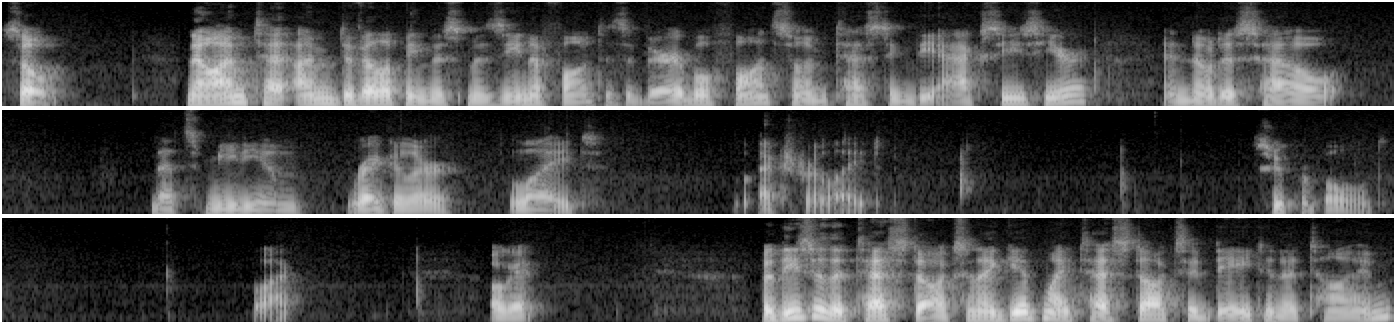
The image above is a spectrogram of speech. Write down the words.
so now I'm, I'm developing this Mazzina font as a variable font, so I'm testing the axes here, and notice how that's medium, regular, light, extra light, super bold, black. Okay, but these are the test docs, and I give my test docs a date and a time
